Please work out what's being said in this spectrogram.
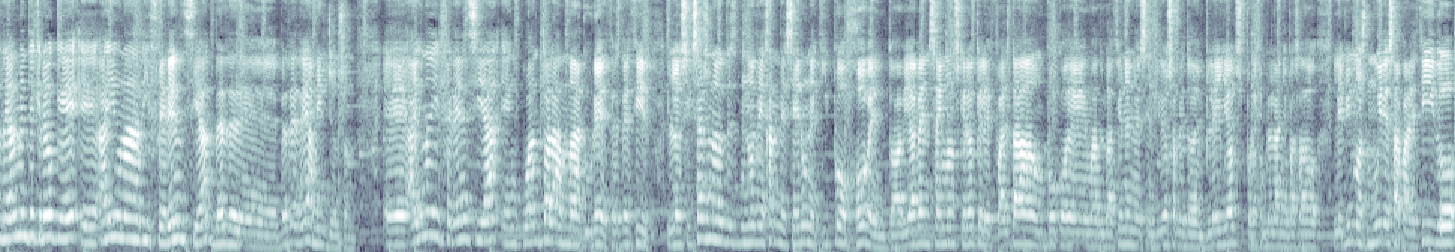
realmente creo que eh, hay una diferencia, verde de, verde de Amir Johnson, eh, hay una diferencia en cuanto a la madurez, es decir, los Sixers no, no, dejan de ser un equipo joven, todavía Ben Simons creo que le falta un poco de maduración en el sentido, sobre todo en playoffs, por ejemplo el año pasado le vimos muy desaparecido,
